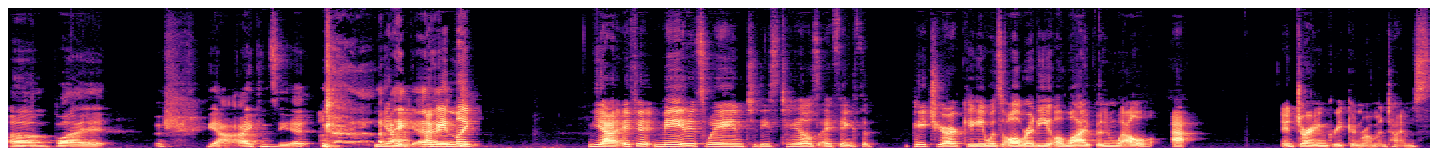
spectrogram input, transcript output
Um, but yeah, I can see it. Yeah, I, I mean, like, yeah, if it made its way into these tales, I think the patriarchy was already alive and well at during Greek and Roman times.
